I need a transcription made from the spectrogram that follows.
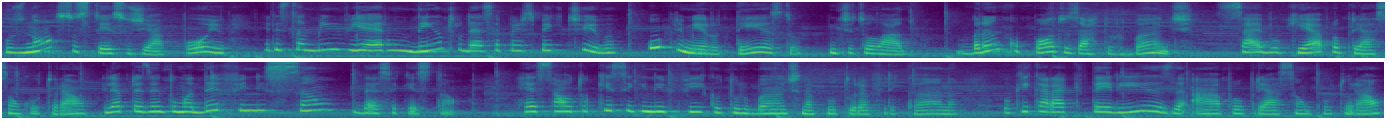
os nossos textos de apoio, eles também vieram dentro dessa perspectiva. O primeiro texto, intitulado Branco pode usar turbante? Saiba o que é apropriação cultural? Ele apresenta uma definição dessa questão. Ressalta o que significa o turbante na cultura africana, o que caracteriza a apropriação cultural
